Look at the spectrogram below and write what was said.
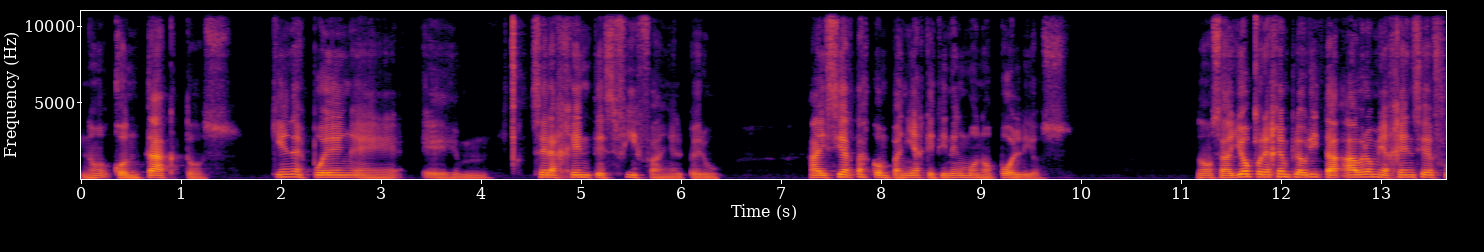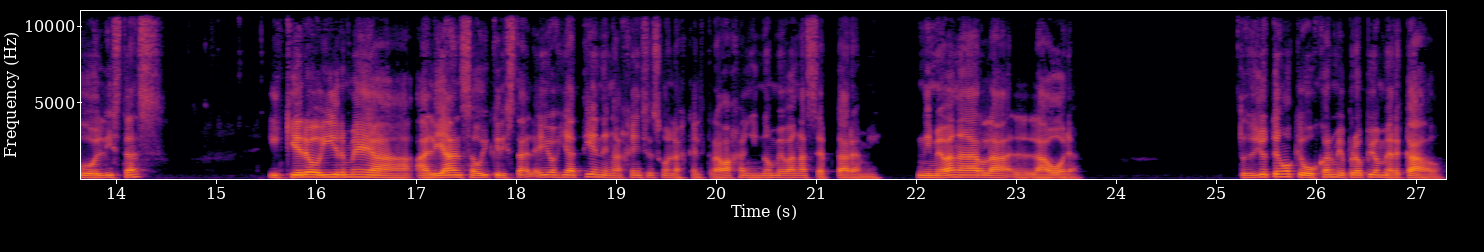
¿No? Contactos. ¿Quiénes pueden eh, eh, ser agentes FIFA en el Perú? Hay ciertas compañías que tienen monopolios. ¿no? O sea, yo, por ejemplo, ahorita abro mi agencia de futbolistas y quiero irme a Alianza o Cristal. Ellos ya tienen agencias con las que trabajan y no me van a aceptar a mí ni me van a dar la, la, hora. Entonces yo tengo que buscar mi propio mercado.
